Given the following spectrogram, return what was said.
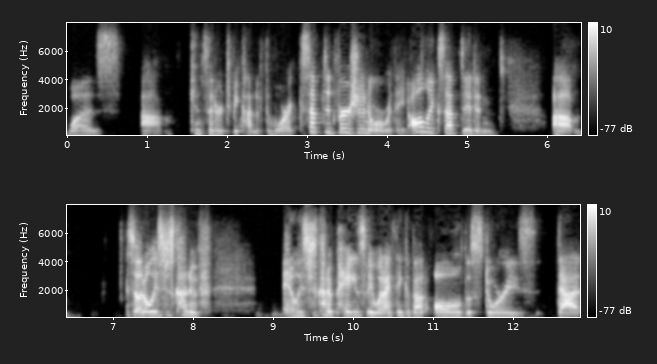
was um, considered to be kind of the more accepted version or were they all accepted and um, so it always just kind of it always just kind of pains me when I think about all the stories that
